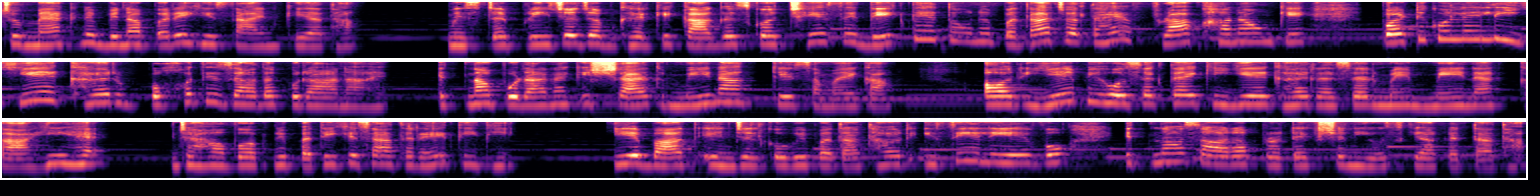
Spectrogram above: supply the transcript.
जो मैक ने बिना परे ही साइन किया था। मिस्टर प्रीचर जब घर के कागज़ को अच्छे से देखते हैं तो उन्हें पता चलता है फ्राक खानाओं के पर्टिकुलरली ये घर बहुत ही ज़्यादा पुराना है। इतना पुराना कि शायद मेनाक के समय का। और ये भी हो सकता है कि ये घर असल में मेनाक का ही है, जहाँ वो अपने पति के साथ रहती थी। ये बात एंजल को भी पता था और इसीलिए वो इतना सारा प्रोटेक्शन यूज़ किया करता था।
